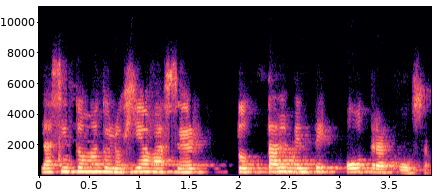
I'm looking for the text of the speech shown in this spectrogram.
La sintomatología va a ser totalmente otra cosa.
